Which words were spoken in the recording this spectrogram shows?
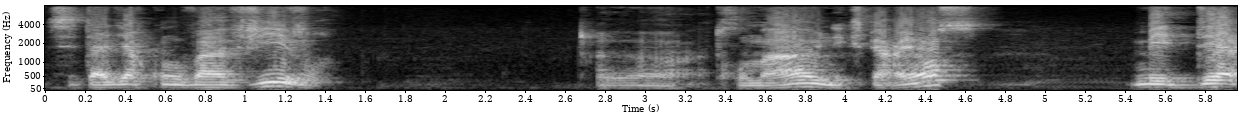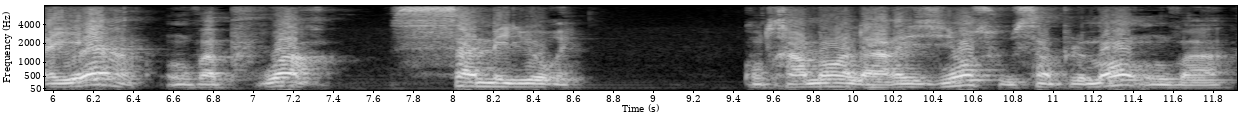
c'est-à-dire qu'on va vivre un trauma, une expérience, mais derrière, on va pouvoir s'améliorer. Contrairement à la résilience où simplement on va,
